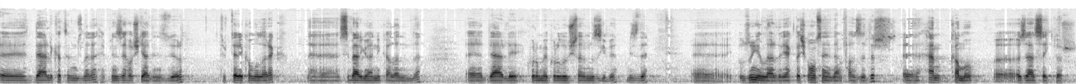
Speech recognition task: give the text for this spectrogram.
e, değerli katılımcılara hepinize hoş geldiniz diyorum. Türk Telekom olarak e, siber güvenlik alanında e, değerli kurum ve kuruluşlarımız gibi biz de e, uzun yıllardır yaklaşık 10 seneden fazladır e, hem kamu, e, özel sektör,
